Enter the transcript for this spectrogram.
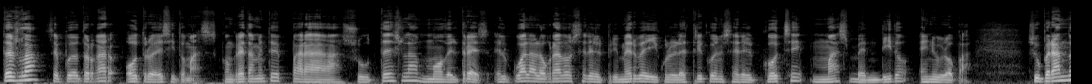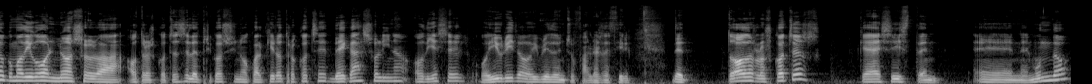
Tesla se puede otorgar otro éxito más, concretamente para su Tesla Model 3, el cual ha logrado ser el primer vehículo eléctrico en ser el coche más vendido en Europa, superando, como digo, no solo a otros coches eléctricos, sino cualquier otro coche de gasolina o diésel o híbrido o híbrido enchufable, es decir, de todos los coches que existen en el mundo,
